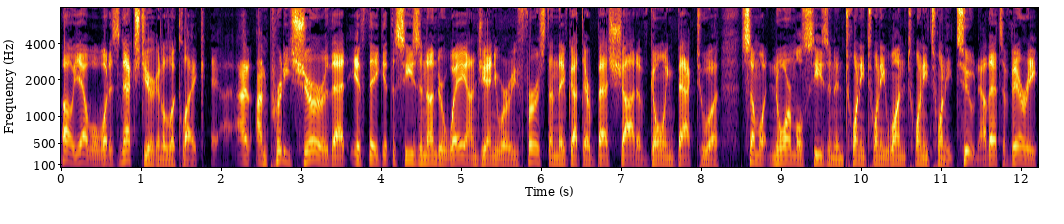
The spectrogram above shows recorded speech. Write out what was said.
oh, yeah, well, what is next year going to look like? I, am pretty sure that if they get the season underway on January 1st, then they've got their best shot of going back to a somewhat normal season in 2021 2022. Now, that's a very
